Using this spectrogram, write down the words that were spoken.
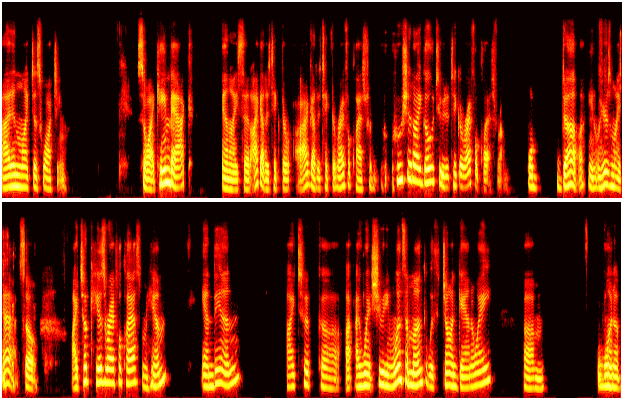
I didn't like just watching. So I came back and I said, I got to take the, I got to take the rifle class from, who should I go to to take a rifle class from? Well, duh, you know, here's my dad. so I took his rifle class from him. And then I took, uh, I went shooting once a month with John Gannaway, um, one of,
